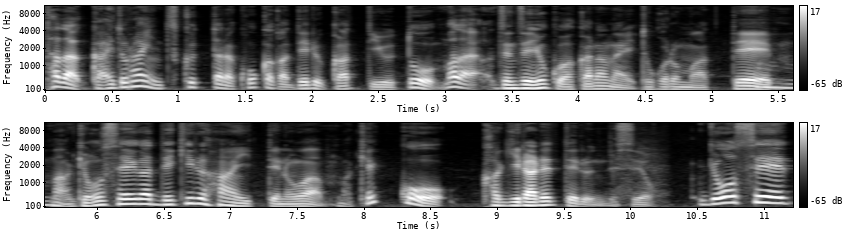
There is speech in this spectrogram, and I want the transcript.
ただガイドライン作ったら効果が出るかっていうとまだ全然よくわからないところもあって、うん。まあ、行政ができる範囲っていうのは、まあ、結構限られてるんですよ。行政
